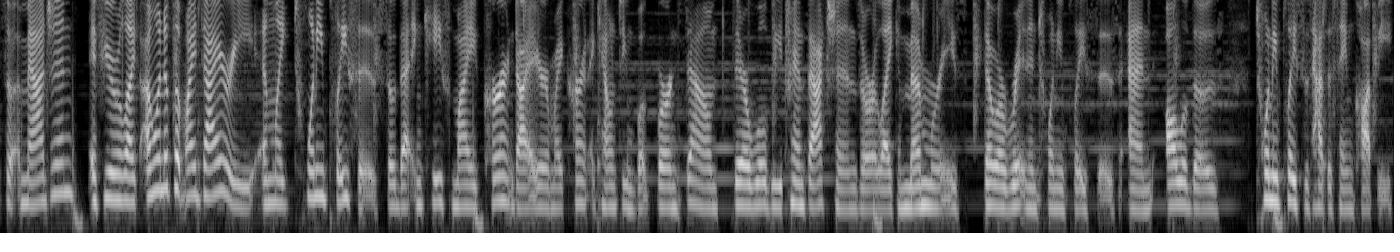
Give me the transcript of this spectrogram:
So imagine if you're like, I want to put my diary in like 20 places so that in case my current diary or my current accounting book burns down, there will be transactions or like memories that were written in 20 places. And all of those 20 places had the same copy.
